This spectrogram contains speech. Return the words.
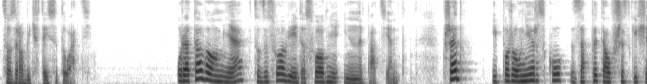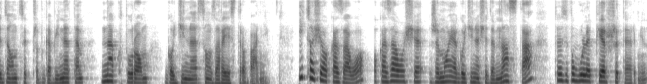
co zrobić w tej sytuacji. Uratował mnie w cudzysłowie i dosłownie inny pacjent. Wszedł i po żołniersku zapytał wszystkich siedzących przed gabinetem, na którą godzinę są zarejestrowani. I co się okazało? Okazało się, że moja godzina 17 to jest w ogóle pierwszy termin.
